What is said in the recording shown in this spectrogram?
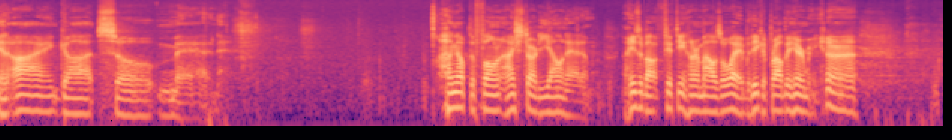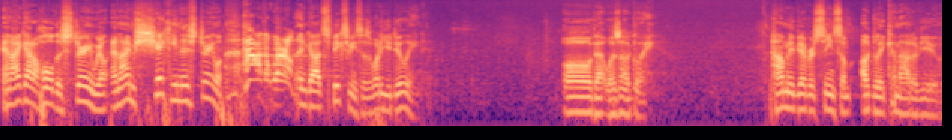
And I got so mad hung up the phone, and I started yelling at him. Now, he's about 1,500 miles away, but he could probably hear me. and I got a hold of the steering wheel, and I'm shaking the steering wheel. How in the world? And God speaks to me and says, What are you doing? Oh, that was ugly. How many of you ever seen some ugly come out of you?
